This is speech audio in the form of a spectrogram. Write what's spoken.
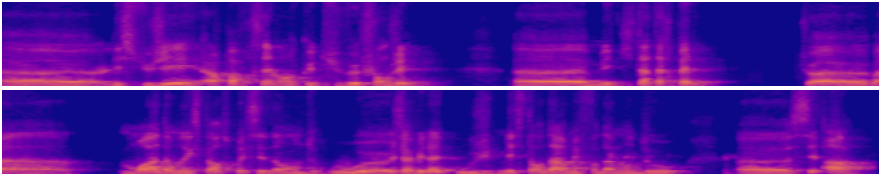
les sujets. Alors pas forcément que tu veux changer, euh, mais qui t'interpelle. Tu vois, ben, moi, dans mon expérience précédente où j'avais mes standards, mes fondamentaux, c'est A.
